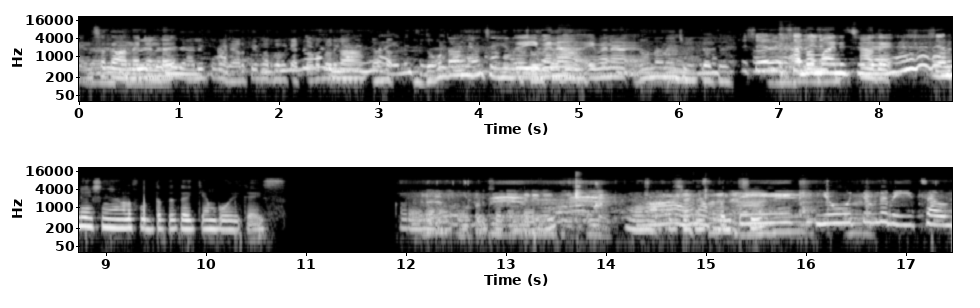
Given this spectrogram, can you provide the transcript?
ഫ്രണ്ട്സ് ഒക്കെ വന്നിട്ടുണ്ട്. ഇവന ഇവന. അപമാനിച്ചു. അതെ. ശേഷം ഞങ്ങൾ ഫുഡൊക്കെ കഴിക്കാൻ പോയി ഗൈസ് യൂട്യൂബിൽ യൂട്യൂബിൽ റീച്ച് ആവും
